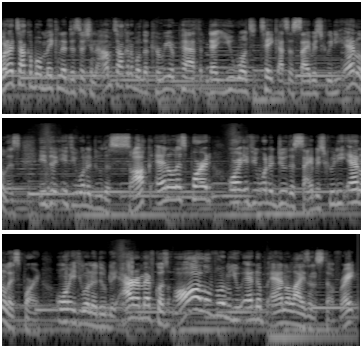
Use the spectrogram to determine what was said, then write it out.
When I talk about making a decision, I'm talking about the career path that you want to take as a cybersecurity analyst. Either if you want to do the SOC analyst part, or if you want to do the cybersecurity analyst part, or if you want to do the RMF, because all of them you end up analyzing stuff, right?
